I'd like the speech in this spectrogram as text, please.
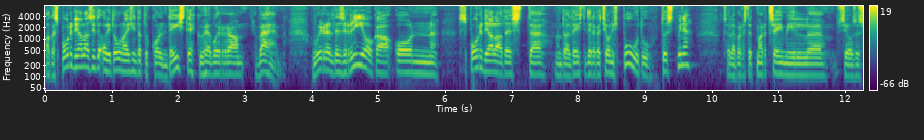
aga spordialasid oli toona esindatud kolmteist ehk ühe võrra vähem. võrreldes Rioga on spordialadest nõnda öelda Eesti delegatsioonist puudu tõstmine. sellepärast, et Mart Seimil äh, seoses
